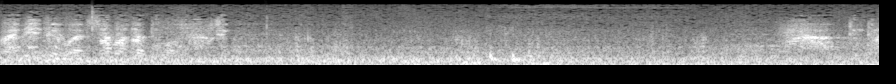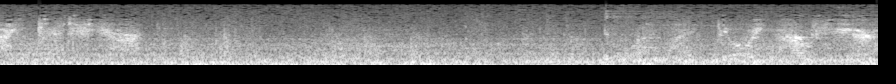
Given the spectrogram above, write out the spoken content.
I need to let some of the blood out. How did I get here? What am I doing out here?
